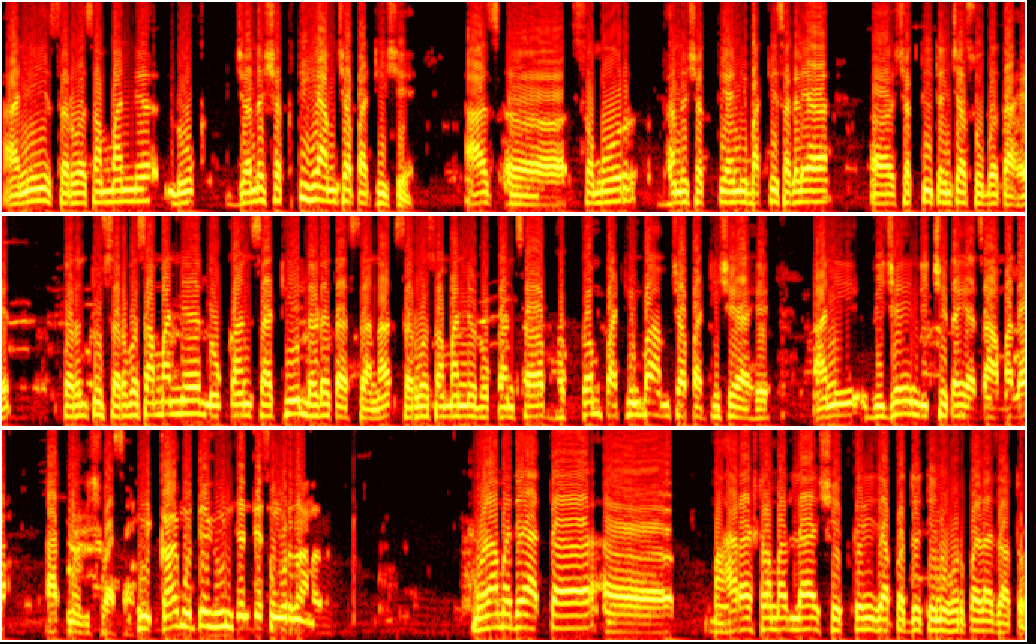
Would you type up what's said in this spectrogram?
आणि सर्वसामान्य लोक जनशक्ती हे आमच्या पाठीशी आहे. आज समोर धनशक्ती आणि बाकी सगळ्या शक्ती त्यांच्यासोबत आहेत. परंतु सर्वसामान्य लोकांसाठी लढत असताना सर्वसामान्य लोकांचा भक्कम पाठिंबा आमच्या पाठीशी आहे आणि विजय निश्चित आहे याचा आम्हाला आत्मविश्वास आहे. काय मुद्दे घेऊन जनतेसमोर जाणार? मुळामध्ये आता महाराष्ट्रामधला शेतकरी ज्या पद्धतीने होरपळला जातो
